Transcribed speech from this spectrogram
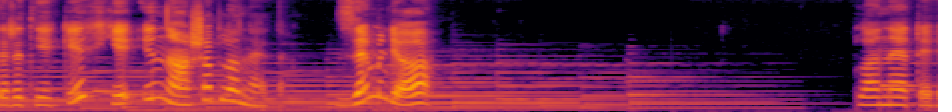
серед яких є і наша планета Земля. Планети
